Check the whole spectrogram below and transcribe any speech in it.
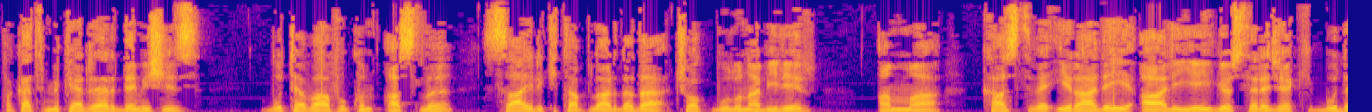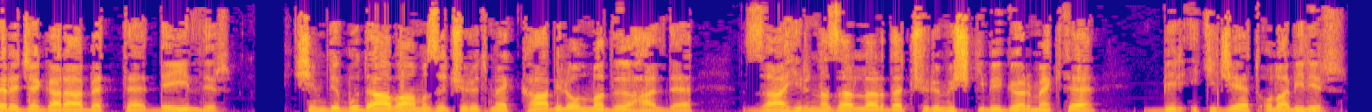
Fakat mükerrer demişiz. Bu tevafukun aslı sair kitaplarda da çok bulunabilir ama kast ve irade-i aliyeyi gösterecek bu derece garabette değildir. Şimdi bu davamızı çürütmek kabil olmadığı halde zahir nazarlarda çürümüş gibi görmekte bir iki cihet olabilir.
